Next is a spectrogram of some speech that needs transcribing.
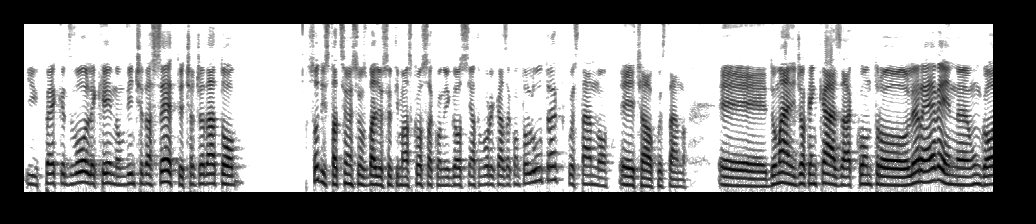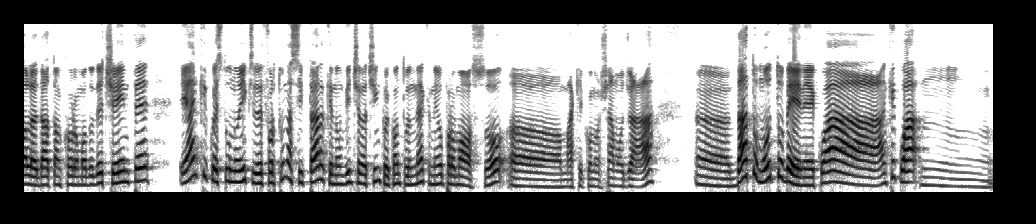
il Pack Zvolle che non vince da 7 ci ha già dato Soddisfazione se non sbaglio settimana scorsa con il gol segnato fuori casa contro l'Utrecht, quest'anno, eh, ciao quest'anno, eh, domani gioca in casa contro le Reven, un gol dato ancora in modo decente. E anche questo 1x del Fortuna Sittard che non vince da 5 contro il NEC neopromosso, uh, ma che conosciamo già, uh, dato molto bene, qua, anche qua mh, mm,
